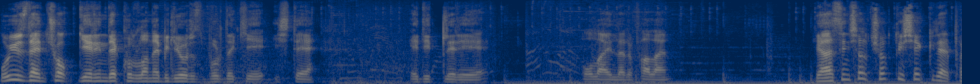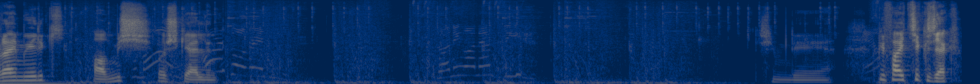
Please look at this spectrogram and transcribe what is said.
O yüzden çok yerinde kullanabiliyoruz buradaki işte editleri, olayları falan. Yasin Çalık çok teşekkürler. Prime üyelik almış. Hoş geldin. Şimdi bir fight çıkacak.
